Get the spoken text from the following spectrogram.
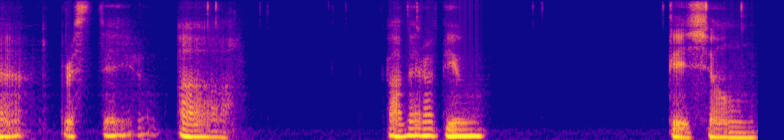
uh, press zero, uh, camera view, location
